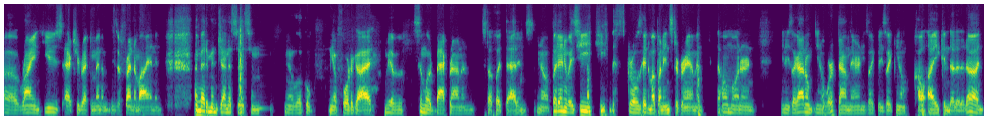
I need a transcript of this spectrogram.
uh, Ryan Hughes actually recommended him. He's a friend of mine, and I met him in Genesis, and you know, local, you know, Florida guy. We have a similar background and stuff like that, and you know. But anyways, he he this girl's hit him up on Instagram, and the homeowner, and know, he's like, I don't, you know, work down there. And he's like, he's like, you know, call Ike and da da da da. And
